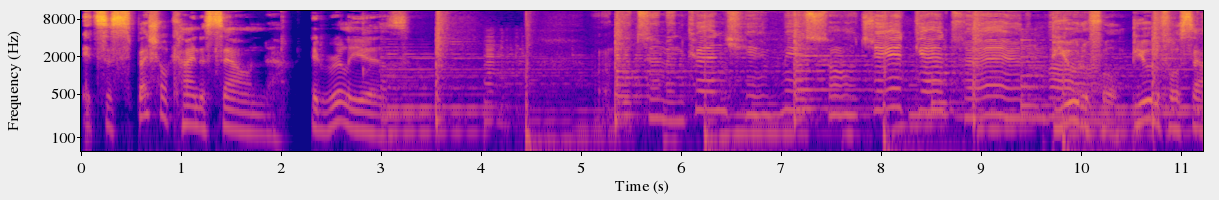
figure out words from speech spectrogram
it's a special kind of sound. It really is Beautiful, beautiful sound.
